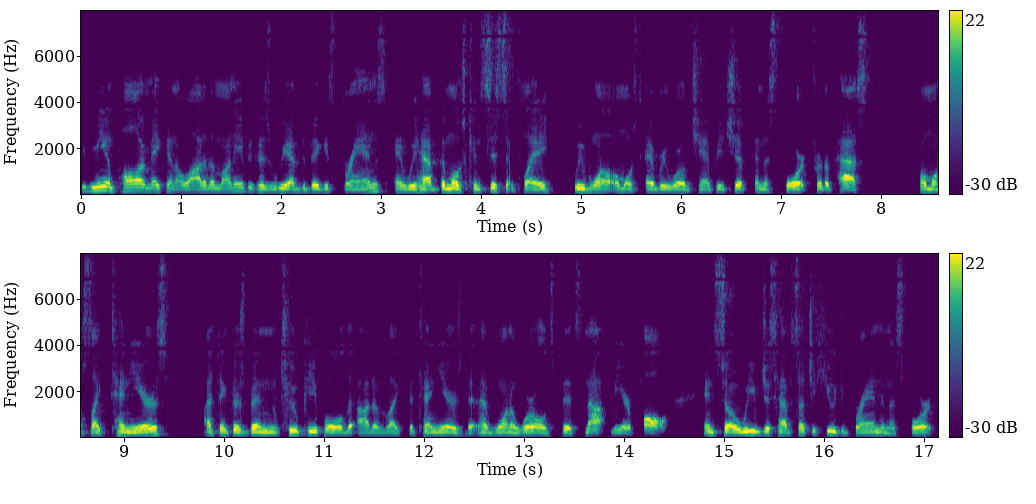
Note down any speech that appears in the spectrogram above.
Me and Paul are making a lot of the money because we have the biggest brands and we have the most consistent play. We've won almost every world championship in the sport for the past almost like 10 years. I think there's been two people out of like the 10 years that have won a worlds that's not me or Paul. And so we just have such a huge brand in the sport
